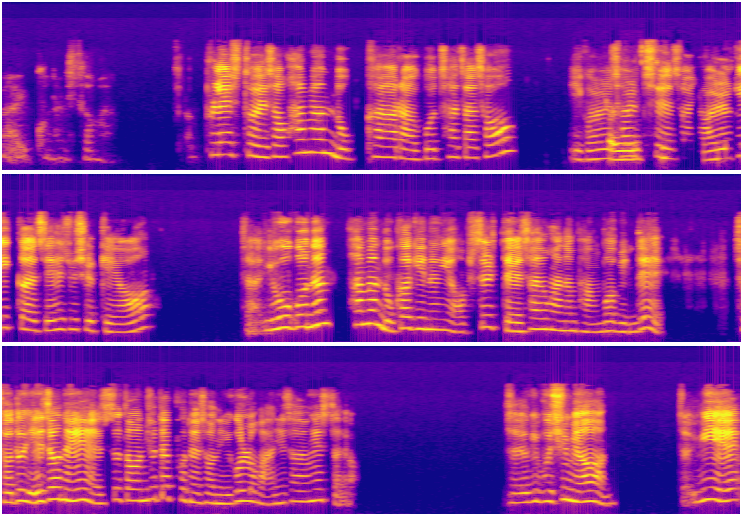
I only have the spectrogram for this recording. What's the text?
아이콘 활성화. 플레이스토어에서 화면 녹화라고 찾아서 이걸. 설치해서 열기까지 해주실게요. 자, 요거는 화면 녹화 기능이 없을 때 사용하는 방법인데, 저도 예전에 쓰던 휴대폰에서는 이걸로 많이 사용했어요. 자, 여기 보시면, 자, 위에,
